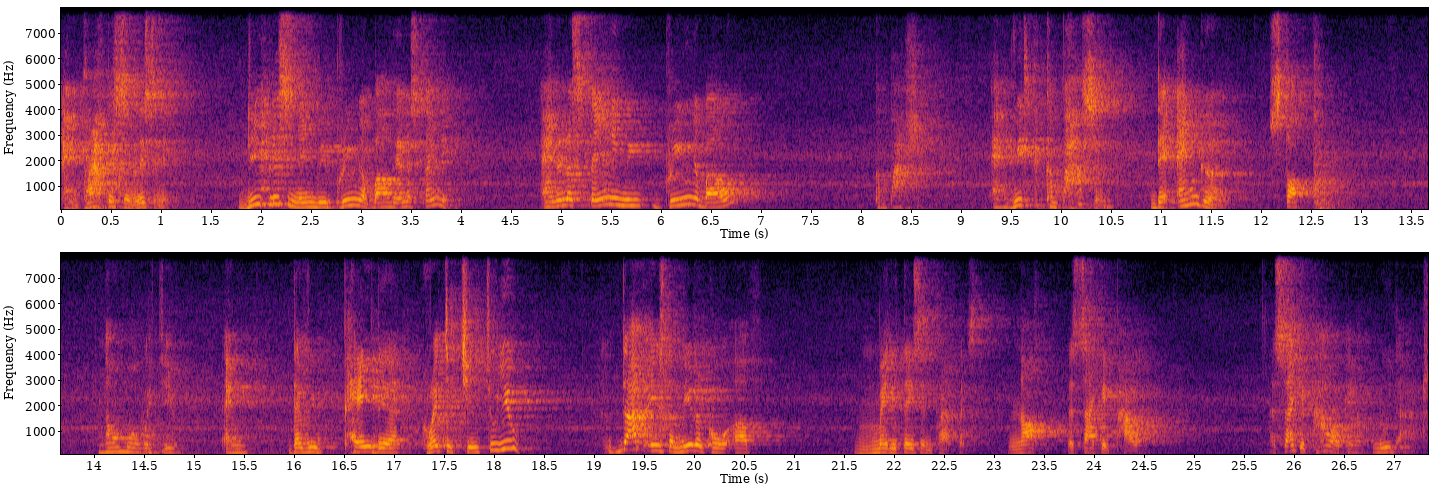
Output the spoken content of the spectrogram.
and practicing listening. Deep listening will bring about the understanding. And understanding will bring about compassion. And with compassion, the anger stop no more with you. And they will pay their gratitude to you. That is the miracle of meditation practice, not the psychic power. A psychic power cannot do that.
